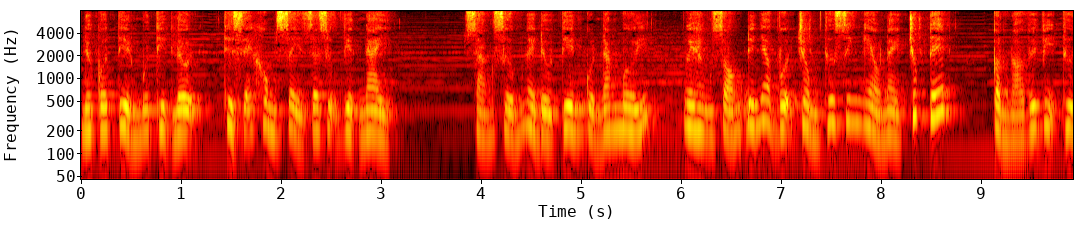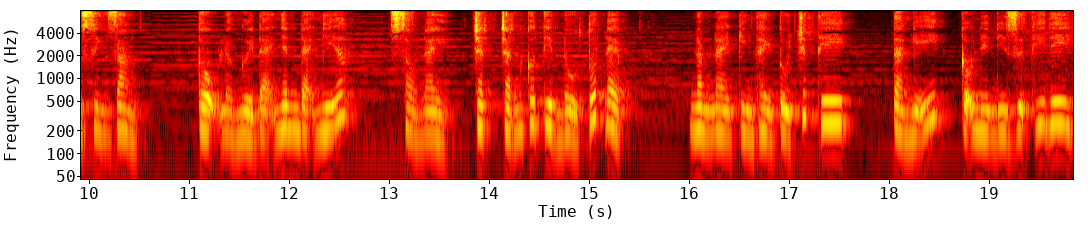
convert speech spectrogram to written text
nếu có tiền mua thịt lợn thì sẽ không xảy ra sự việc này. Sáng sớm ngày đầu tiên của năm mới, người hàng xóm đến nhà vợ chồng thư sinh nghèo này chúc Tết, còn nói với vị thư sinh rằng cậu là người đại nhân đại nghĩa, sau này chắc chắn có tiền đồ tốt đẹp. Năm nay kinh thành tổ chức thi, ta nghĩ cậu nên đi dự thi đi.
